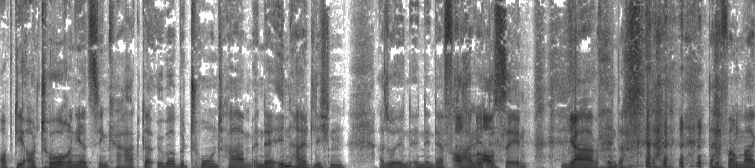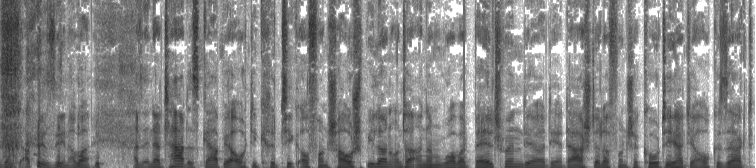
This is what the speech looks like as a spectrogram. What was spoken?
ob die Autoren jetzt den Charakter überbetont haben in der inhaltlichen, also in, in, in der Frage. Auch im Aussehen? Ja, das, davon mal ganz abgesehen. Aber also in der Tat, es gab ja auch die Kritik auch von Schauspielern, unter anderem Robert Beltran, der, der Darsteller von Chakotay, hat ja auch gesagt,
